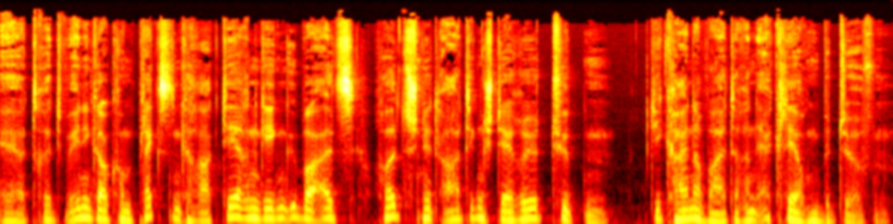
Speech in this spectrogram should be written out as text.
Er tritt weniger komplexen Charakteren gegenüber als holzschnittartigen Stereotypen, die keiner weiteren Erklärung bedürfen.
